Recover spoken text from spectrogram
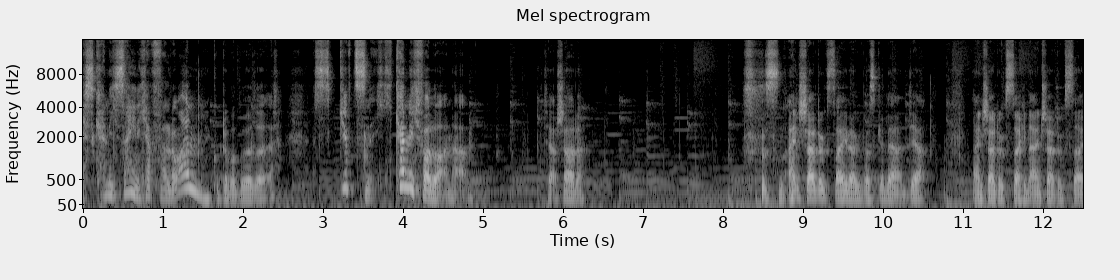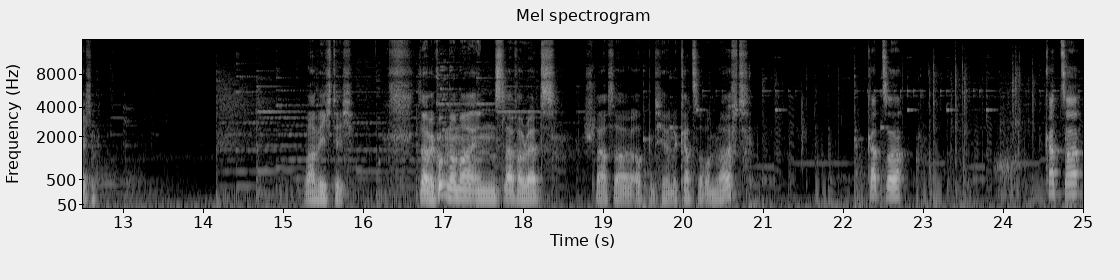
Es kann nicht sein, ich habe verloren. Guckt aber böse. Es gibt's nicht. Ich kann nicht verloren haben. Tja, schade. Das ist ein Einschaltungszeichen, habe ich was gelernt. Ja. Einschaltungszeichen, Einschaltungszeichen. War wichtig. So, wir gucken nochmal in Slaver Red Schlafsaal, ob hier eine Katze rumläuft. Katze. Katze.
